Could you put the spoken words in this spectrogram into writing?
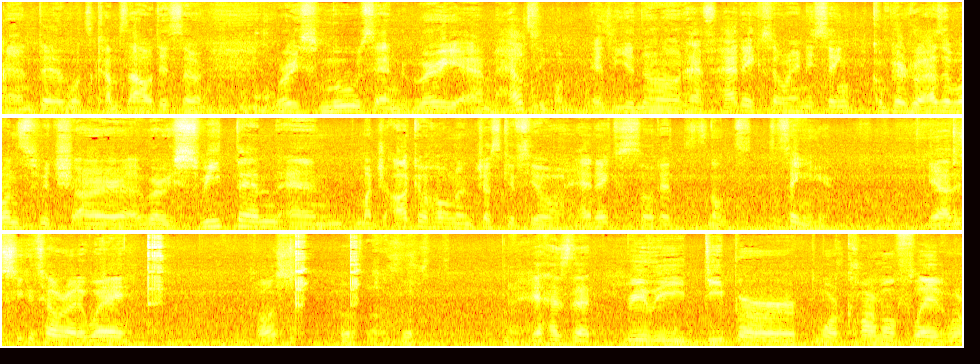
And uh, what comes out is a very smooth and very um, healthy one. As you do not have headaches or anything compared to other ones, which are uh, very sweet then and much alcohol and just gives you headaches. So that's not the thing here. Yeah, this you can tell right away. Close. It has that really deeper, more caramel flavor,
